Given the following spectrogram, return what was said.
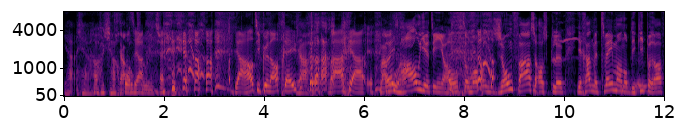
Ja, ja, oh, ja, ja, god, ook ja. zoiets. ja. Ja, had hij kunnen afgeven. Ja. Maar ja. Maar hoe je- haal je het in je hoofd om op een- zo'n fase als club... Je gaat met twee man op die keeper af.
